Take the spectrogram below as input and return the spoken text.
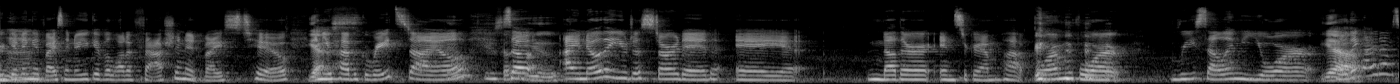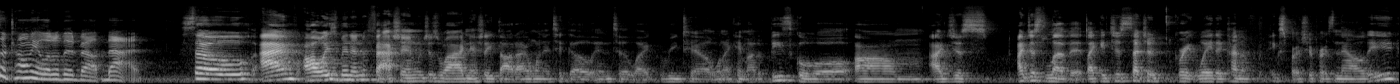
Mm-hmm. giving advice. I know you give a lot of fashion advice too, and you have great style. You, so you. I know that you just started a another Instagram platform for reselling your Yeah. clothing items. So tell me a little bit about that. So I've always been into fashion, which is why I initially thought I wanted to go into like retail when I came out of B school. Um, I just I just love it. Like it's just such a great way to kind of express your personality.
